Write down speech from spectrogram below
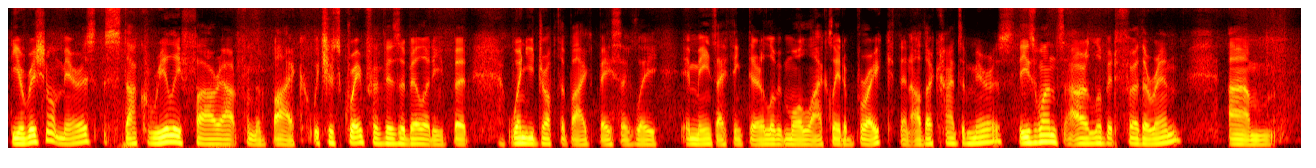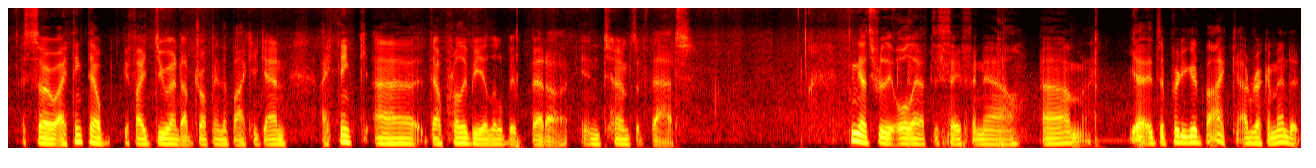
The original mirrors stuck really far out from the bike which is great for visibility but when you drop the bike basically it means I think they're a little bit more likely to break than other kinds of mirrors. These ones are a little bit further in um, so I think they'll if I do end up dropping the bike again I think uh, they'll probably be a little bit better in terms of that. I think that's really all I have to say for now. Um, yeah, it's a pretty good bike. I'd recommend it.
